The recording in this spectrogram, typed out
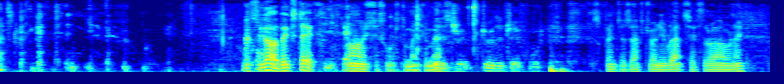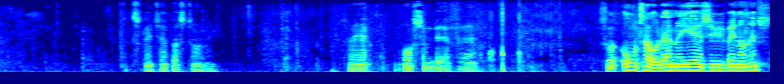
That's bigger than you. What's he got, a big stick? Yeah. Oh, he just wants to make a mess. drift, drew the driftwood. Splinters after any rats, if there are any. Splinter, bust on any. So yeah, awesome bit of. Uh... So all told, how many years have you been on this?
